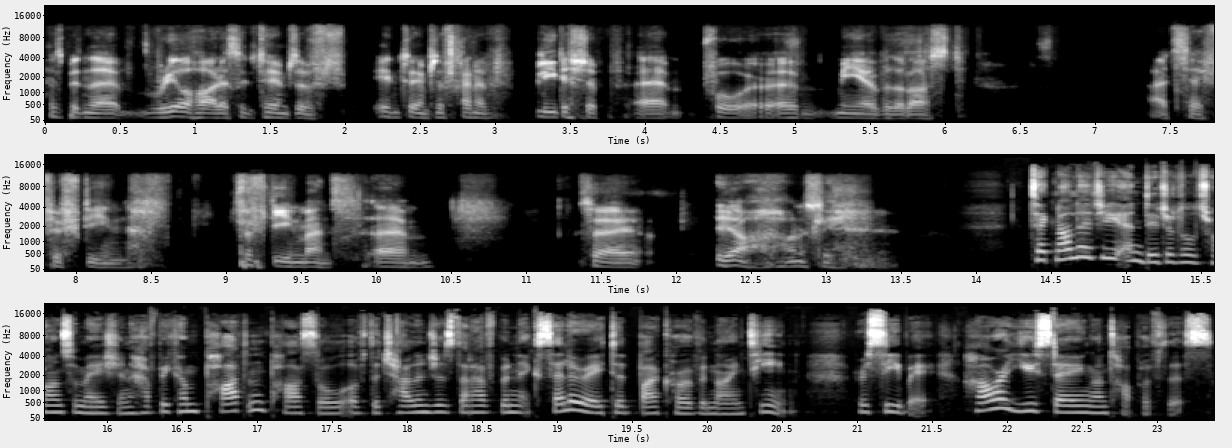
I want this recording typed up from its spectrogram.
has been the real hardest in terms of in terms of kind of leadership um, for um, me over the last I'd say 15 15 months. Um, so yeah, honestly. Technology and digital transformation have become part and parcel of the challenges that have been accelerated by COVID 19. Raisibe, how are you staying on top of this?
